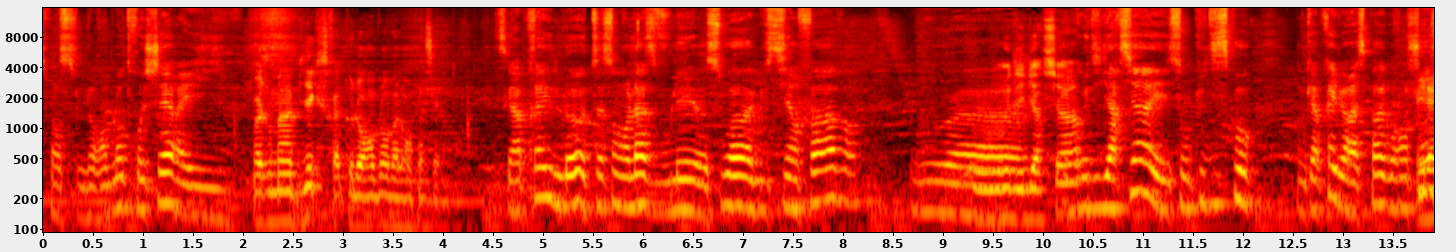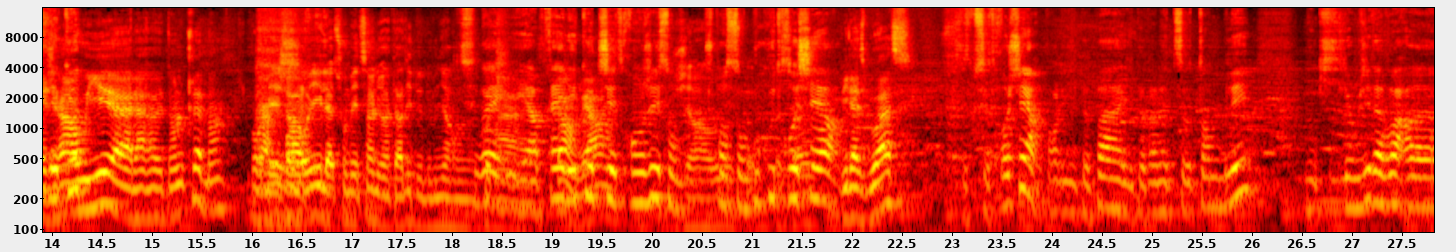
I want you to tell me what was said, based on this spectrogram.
Je pense que Laurent Blanc trop cher et il... Moi, je vous mets un billet qui sera que Laurent Blanc va le remplacer. Parce qu'après, de toute façon, Las voulait euh, soit Lucien Favre ou, euh, Ou Rudy Garcia. ou Rudy Garcia et ils sont plus dispo. Donc après, il lui reste pas grand chose. Il a Gérard Rouillet dans le club. Hein. La- Gérard Rouillet, il a, son médecin lui interdit de devenir. euh, Ouais, coach. et Ah, après, les coachs étrangers sont, Gérard je pense, sont beaucoup trop chers. Villas-Boas. C'est- C'est trop cher pour lui. Il peut pas, il peut pas mettre autant de blé. Donc il est obligé d'avoir euh,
